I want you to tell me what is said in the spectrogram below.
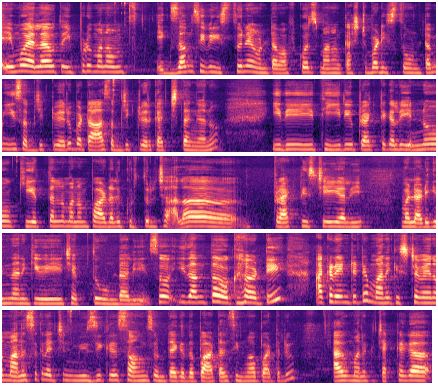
ఏమో ఎలా అవుతాయి ఇప్పుడు మనం ఎగ్జామ్స్ ఇవి ఇస్తూనే ఉంటాం. అఫ్ కోర్స్ మనం కష్టపడి ఇస్తూ ఉంటాం. ఈ సబ్జెక్ట్ వేరు బట్ ఆ సబ్జెక్ట్ వేరు ఖచ్చితంగాను. ఇది థియరీ ప్రాక్టికల్ ఎన్నో కీర్తనలు మనం పాడాలి కృతులు చాలా ప్రాక్టీస్ చేయాలి. వాళ్ళు అడిగిన దానికి చెప్తూ ఉండాలి. సో ఇదంతా ఒకటి. అక్కడ ఏంటంటే మనకి ఇష్టమైన మనసుకు నచ్చిన మ్యూజిక్ సాంగ్స్ ఉంటాయి కదా పాటలు సినిమా పాటలు. అవి మనకు చక్కగా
